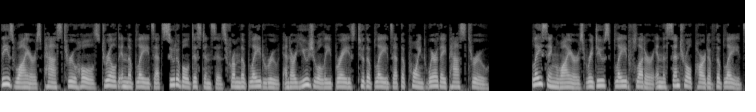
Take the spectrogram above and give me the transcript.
These wires pass through holes drilled in the blades at suitable distances from the blade root and are usually brazed to the blades at the point where they pass through. Lacing wires reduce blade flutter in the central part of the blades.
